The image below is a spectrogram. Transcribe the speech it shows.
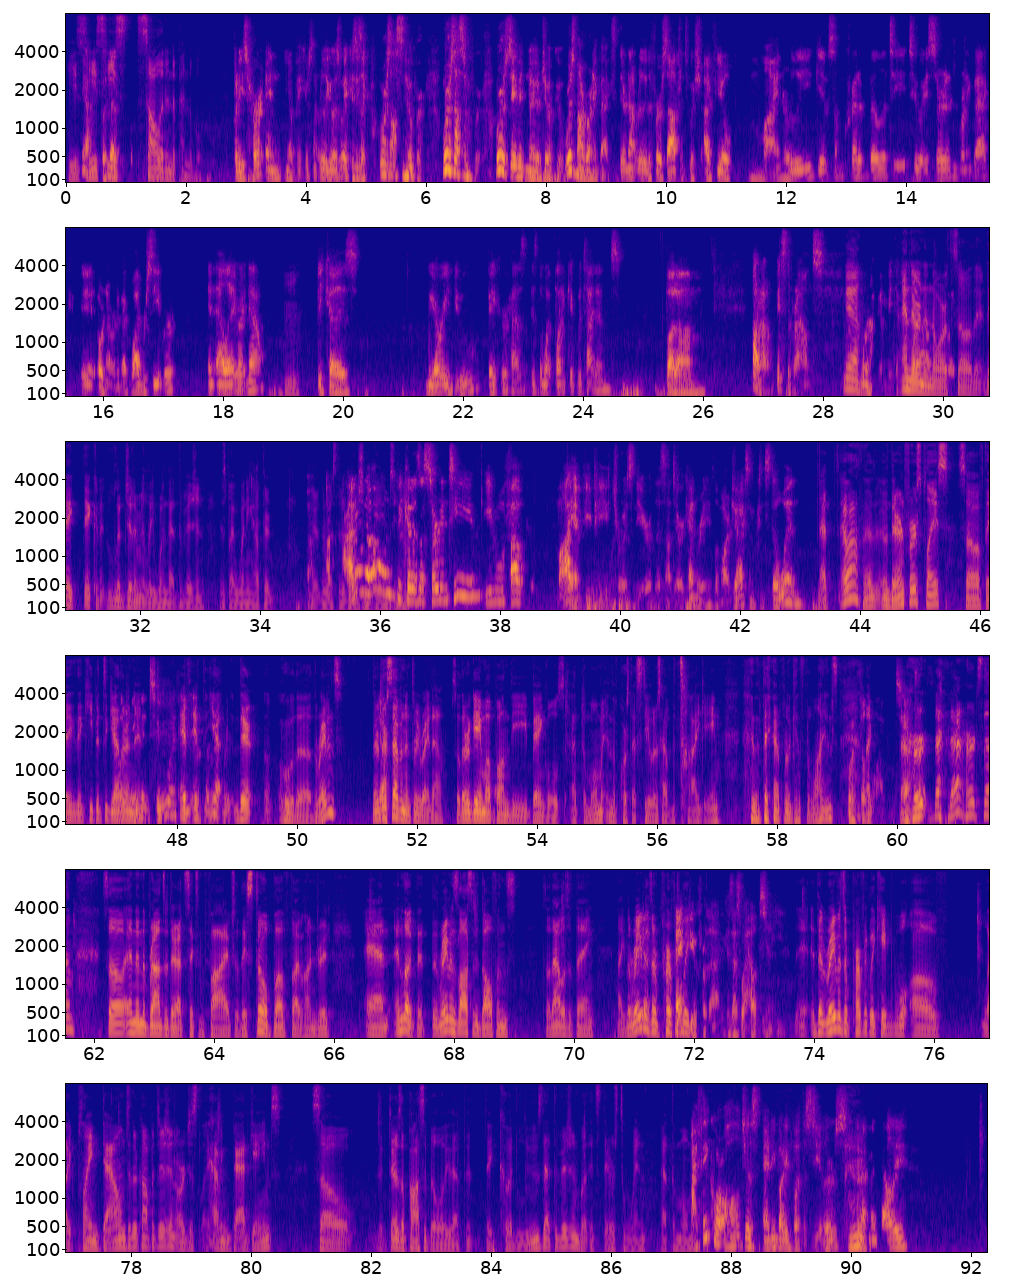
He's Yeah, he's he's solid and dependable. but he's hurt, and you know Baker's not really go his way because he's like, "Where's Austin Hooper? Where's Austin Hooper? Where's David Njoku? Where's my running backs?" They're not really the first options, which I feel minorly gives some credibility to a certain running back, eh, or not running back, wide receiver in LA right now, Mm. because we already knew Baker has is the wet blanket with tight ends, but um, I don't know. It's the Browns. Yeah, We're not going to meet them, and they're in the north, but- so they, they they could legitimately win that division just by winning out their, their the rest of the division. I don't know games. You know? because a certain team, even without my MVP choice of the year, that's not Derrick Henry, Lamar Jackson can still win. that oh, well, they're in first place. So if they, they keep it together What, and they, and two, I think, if if yeah three? they're who the the Ravens. They're, Yeah. they're seven and three right now, so they're a game up on the Bengals at the moment, and of course that Steelers have the tie game that they have for against the Lions. with the like, Lions. that hurt that that hurts them. So and then the Browns are there at six and five, so they're still above five hundred. And and look, the the Ravens lost to the Dolphins, so that was a thing. Like the Ravens Yeah. are perfectly Thank you for that because that's what helps me. Eh, the Ravens are perfectly capable of like playing down to their competition or just like having bad games. So there's a possibility that the, they could lose that division, but it's theirs to win at the moment. I think we're all just anybody but the Steelers in that mentality.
